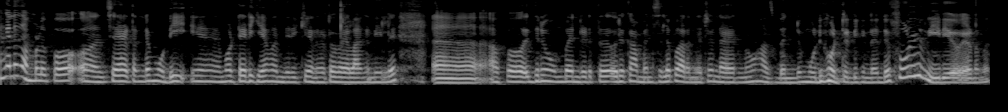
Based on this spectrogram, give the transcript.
അങ്ങനെ നമ്മളിപ്പോൾ ചേട്ടന്റെ മുടി മുട്ടയടിക്കാൻ വന്നിരിക്കുകയാണ് കേട്ടോ വേളാങ്കണ്ണിയിൽ അപ്പോൾ ഇതിനു മുമ്പ് എന്റെ അടുത്ത് ഒരു കമൻസിൽ പറഞ്ഞിട്ടുണ്ടായിരുന്നു ഹസ്ബൻഡ് മുടി മുട്ടടിക്കുന്നതിന്റെ ഫുൾ വീഡിയോ വേണമെന്ന്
